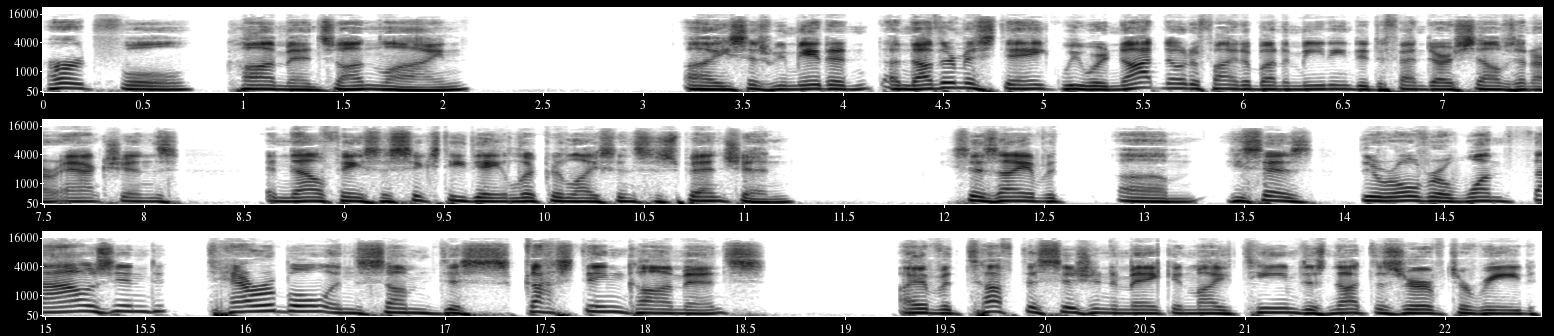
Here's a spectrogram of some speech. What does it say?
hurtful comments online. Uh, he says we made an another mistake. We were not notified about a meeting to defend ourselves and our actions, and now face a 60 day liquor license suspension. He says, I have a, um, he says, there were over 1,000 terrible and some disgusting comments. I have a tough decision to make, and my team does not deserve to read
